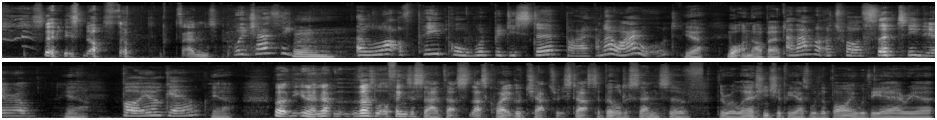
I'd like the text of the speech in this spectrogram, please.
so he's not so pretends. Which I think Hmm. a lot of people would be disturbed by. I know I would. Yeah, what a knobhead. And I'm not a 12, 13 year old Yeah. boy or girl. Yeah. Well, you know, that, those little things aside, that's that's quite a good chapter. It starts to build a sense of the relationship he has with the boy, with the area,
